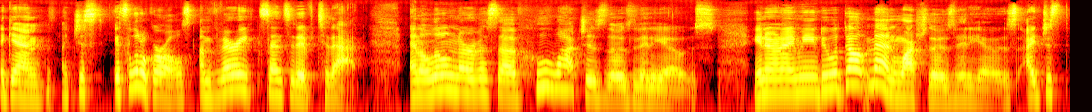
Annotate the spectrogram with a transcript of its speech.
again, I just it's little girls. I'm very sensitive to that and a little nervous of who watches those videos. You know what I mean? Do adult men watch those videos? I just,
